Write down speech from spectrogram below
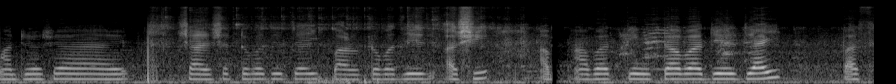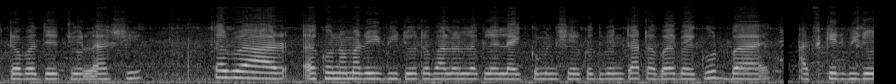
মাদ্রাসায় সাড়ে সাতটা বাজে যাই, বারোটা বাজে আসি। আবার তিনটা বাজে যাই, পাঁচটা বাজে চলে আসি। তারপর আর এখন আমার এই ভিডিওটা ভালো লাগলে লাইক কমেন্ট শেয়ার করে দেবেন। টাটা বাই বাই গুড বাই আজকের ভিডিও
